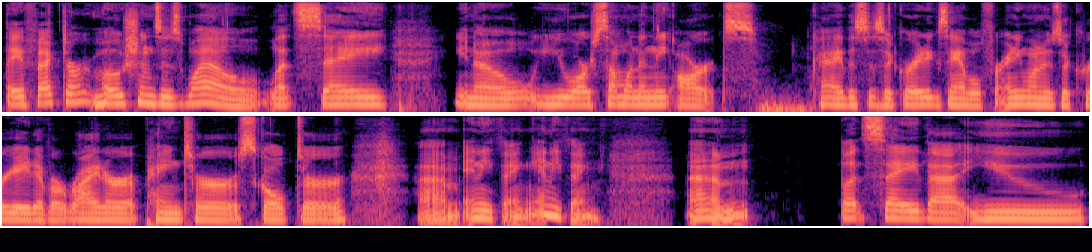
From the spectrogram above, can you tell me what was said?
They affect our emotions as well. Let's say, you know, you are someone in the arts. Okay. This is a great example for anyone who's a creative, a writer, a painter, a sculptor, um, anything, anything. Um, let's say that you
